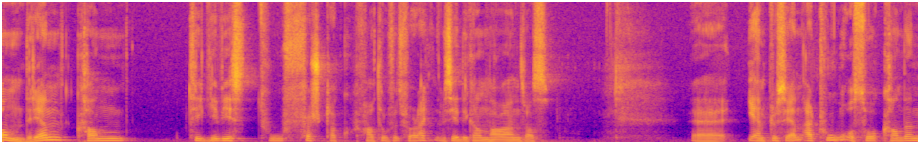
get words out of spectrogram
Andre igjen kan trigge hvis to først har, har truffet før deg. Det vil si de kan ha en slags Én pluss én er to, og så kan den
